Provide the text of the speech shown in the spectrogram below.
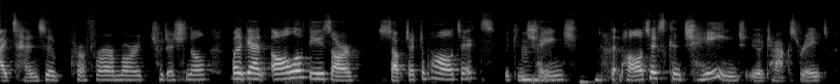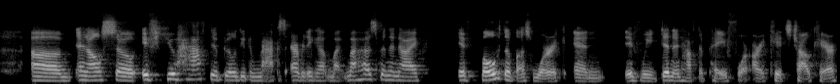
I tend to prefer more traditional. But again, all of these are subject to politics. We can mm-hmm. change the politics can change your tax rate. Um, and also if you have the ability to max everything out, my, my husband and I if both of us work and if we didn't have to pay for our kids' childcare,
